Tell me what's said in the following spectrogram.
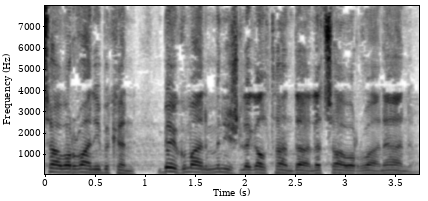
چاوەڕوانی بکەن بێگومان منیش لەگەڵتاندا لە چاوەڕوانانم.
